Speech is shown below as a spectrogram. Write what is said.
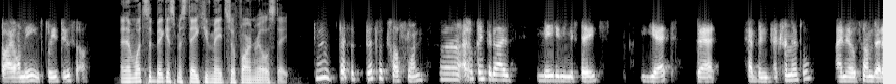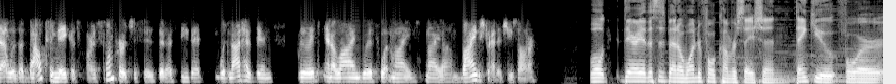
by all means, please do so. And then what's the biggest mistake you've made so far in real estate? Well, that's a that's a tough one. Uh, I don't think that I've made any mistakes yet that have been detrimental. I know some that I was about to make as far as some purchases that I see that would not have been good and aligned with what my my um, buying strategies are. Well, Daria, this has been a wonderful conversation. Thank you for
